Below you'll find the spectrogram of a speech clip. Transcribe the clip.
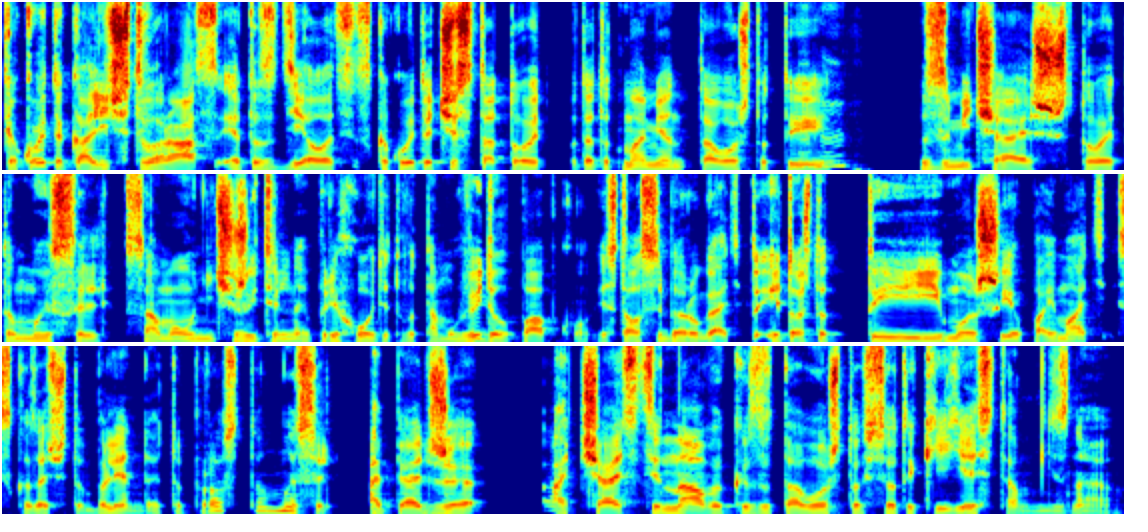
какое-то количество раз это сделать с какой-то частотой. Вот этот момент того, что ты Мгм. Замечаешь, что эта мысль самоуничижительная приходит, вот там увидел папку и стал себя ругать. И то, что ты можешь ее поймать и сказать, что, блин, да это просто мысль. Опять же, отчасти навык из-за того, что все-таки есть там, не знаю,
